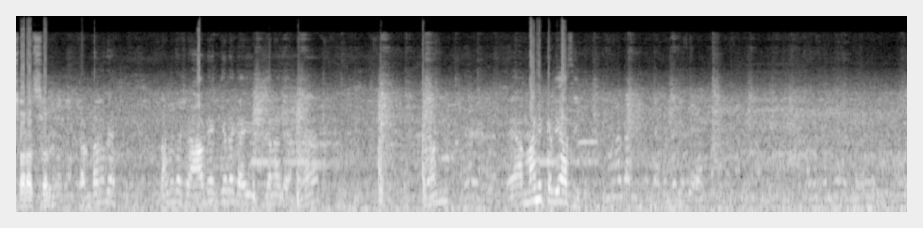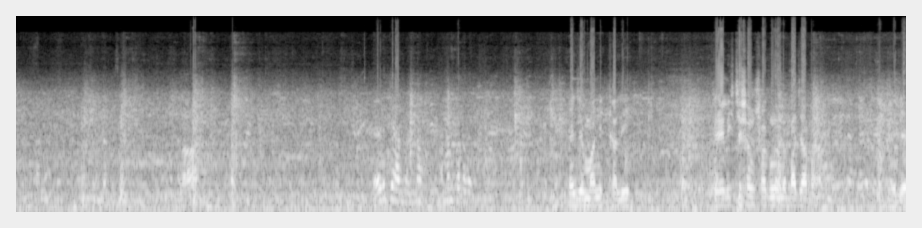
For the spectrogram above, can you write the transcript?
সরাসর এখন আছি। হ্যালো? এই যে মানিকখালী রেল স্টেশন সংলগ্ন বাজার। এই যে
